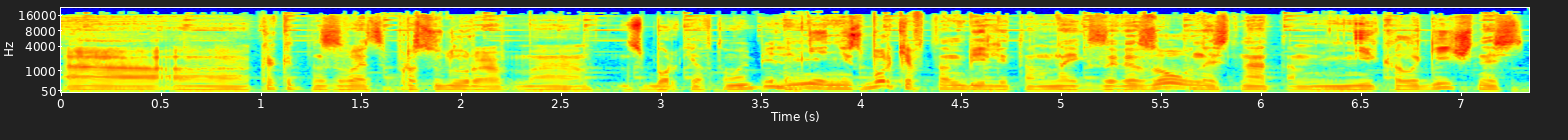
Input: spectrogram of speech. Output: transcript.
э, э, как это называется, процедура... Э, сборки автомобилей? Не, не сборки автомобилей, там, на их загазованность, на там, неэкологичность,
